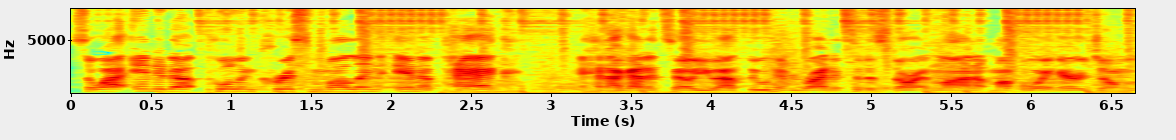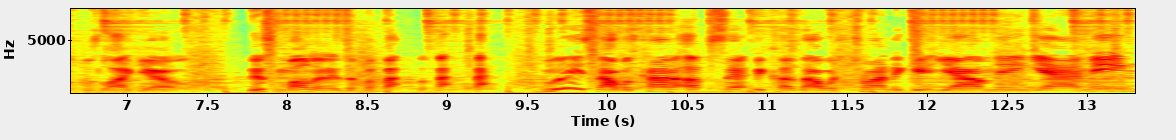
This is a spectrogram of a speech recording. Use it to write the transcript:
So I ended up pulling Chris Mullin in a pack. And I gotta tell you, I threw him right into the starting lineup. My boy Eric Jones was like, yo, this Mullin is a ba ba ba ba beast. I was kind of upset because I was trying to get Yao Ming, Yao Ming,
